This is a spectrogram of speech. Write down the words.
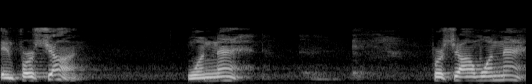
in 1 John 1 9. 1 John 1 9.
